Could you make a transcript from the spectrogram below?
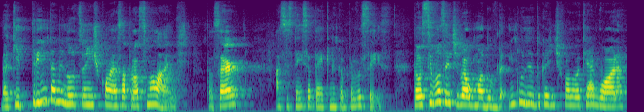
Daqui 30 minutos a gente começa a próxima live, tá certo? Assistência técnica para vocês. Então, se você tiver alguma dúvida, inclusive do que a gente falou aqui agora,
